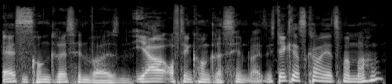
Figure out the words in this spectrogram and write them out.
es den Kongress hinweisen. Ja, auf den Kongress hinweisen. Ich denke, das kann man jetzt mal machen.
